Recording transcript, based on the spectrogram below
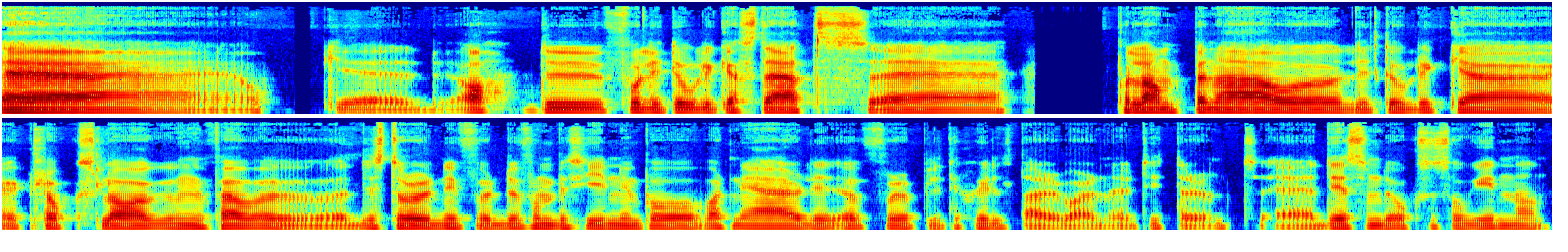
Eh, och eh, ja, du får lite olika stats eh, på lamporna och lite olika klockslag ungefär. Det står, ni får, du får en beskrivning på vart ni är och får upp lite skyltar bara när du tittar runt. Eh, det som du också såg innan.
